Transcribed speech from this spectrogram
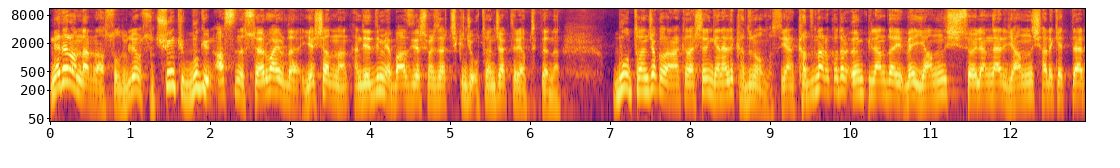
Neden onlar rahatsız oldu biliyor musun? Çünkü bugün aslında Survivor'da yaşanılan hani dedim ya bazı yarışmacılar çıkınca utanacaktır yaptıklarından. Bu utanacak olan arkadaşların genelde kadın olması. Yani kadınlar o kadar ön planda ve yanlış söylemler, yanlış hareketler,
